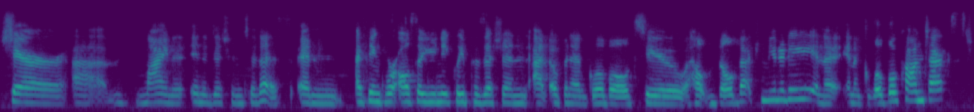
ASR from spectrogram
share um, mine in addition to this. And I think we're also uniquely positioned at Open Ed Global to help build that community in a, in a global context.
